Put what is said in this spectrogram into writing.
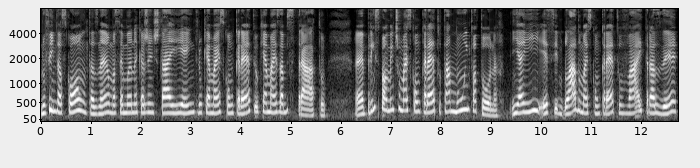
No fim das contas, né, uma semana que a gente está aí entre o que é mais concreto e o que é mais abstrato. É, principalmente o mais concreto está muito à tona. E aí, esse lado mais concreto vai trazer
